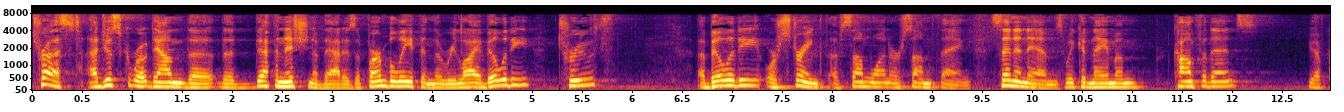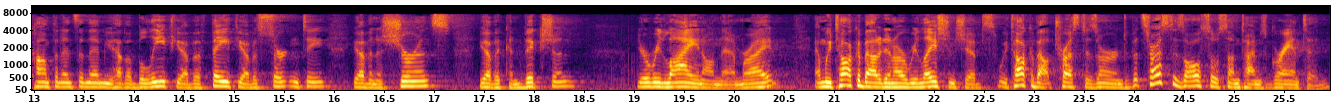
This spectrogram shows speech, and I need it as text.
Trust. I just wrote down the, the definition of that as a firm belief in the reliability, truth, ability, or strength of someone or something. Synonyms, we could name them confidence. You have confidence in them. You have a belief. You have a faith. You have a certainty. You have an assurance. You have a conviction. You're relying on them, right? And we talk about it in our relationships. We talk about trust is earned, but trust is also sometimes granted.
